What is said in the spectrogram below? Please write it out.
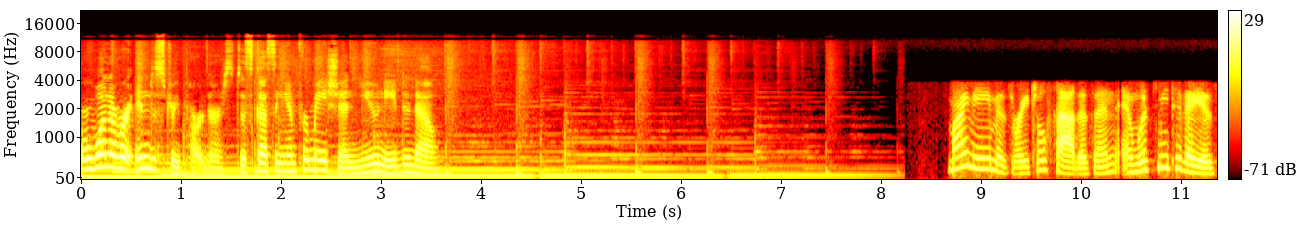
or one of our industry partners discussing information you need to know. My name is Rachel Sadison, and with me today is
